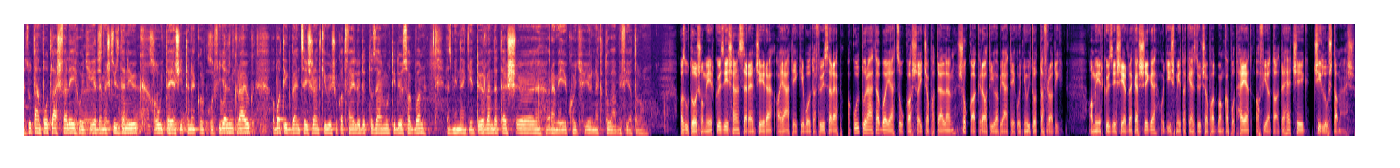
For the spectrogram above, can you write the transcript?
az utánpótlás felé, hogy érdemes küzdeniük, ha úgy teljesítenek, akkor figyelünk rájuk. A Batik Bence is rendkívül sokat fejlődött az elmúlt időszakban, ez mindenként örvendetes, reméljük, hogy jönnek a további fiatalok. Az utolsó mérkőzésen szerencsére a játéké volt a főszerep, a kultúráltabban játszó kassai csapat ellen sokkal kreatívabb játékot nyújtott a Fradi. A mérkőzés érdekessége, hogy ismét a kezdőcsapatban kapott helyet a fiatal tehetség Csillus Tamás.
